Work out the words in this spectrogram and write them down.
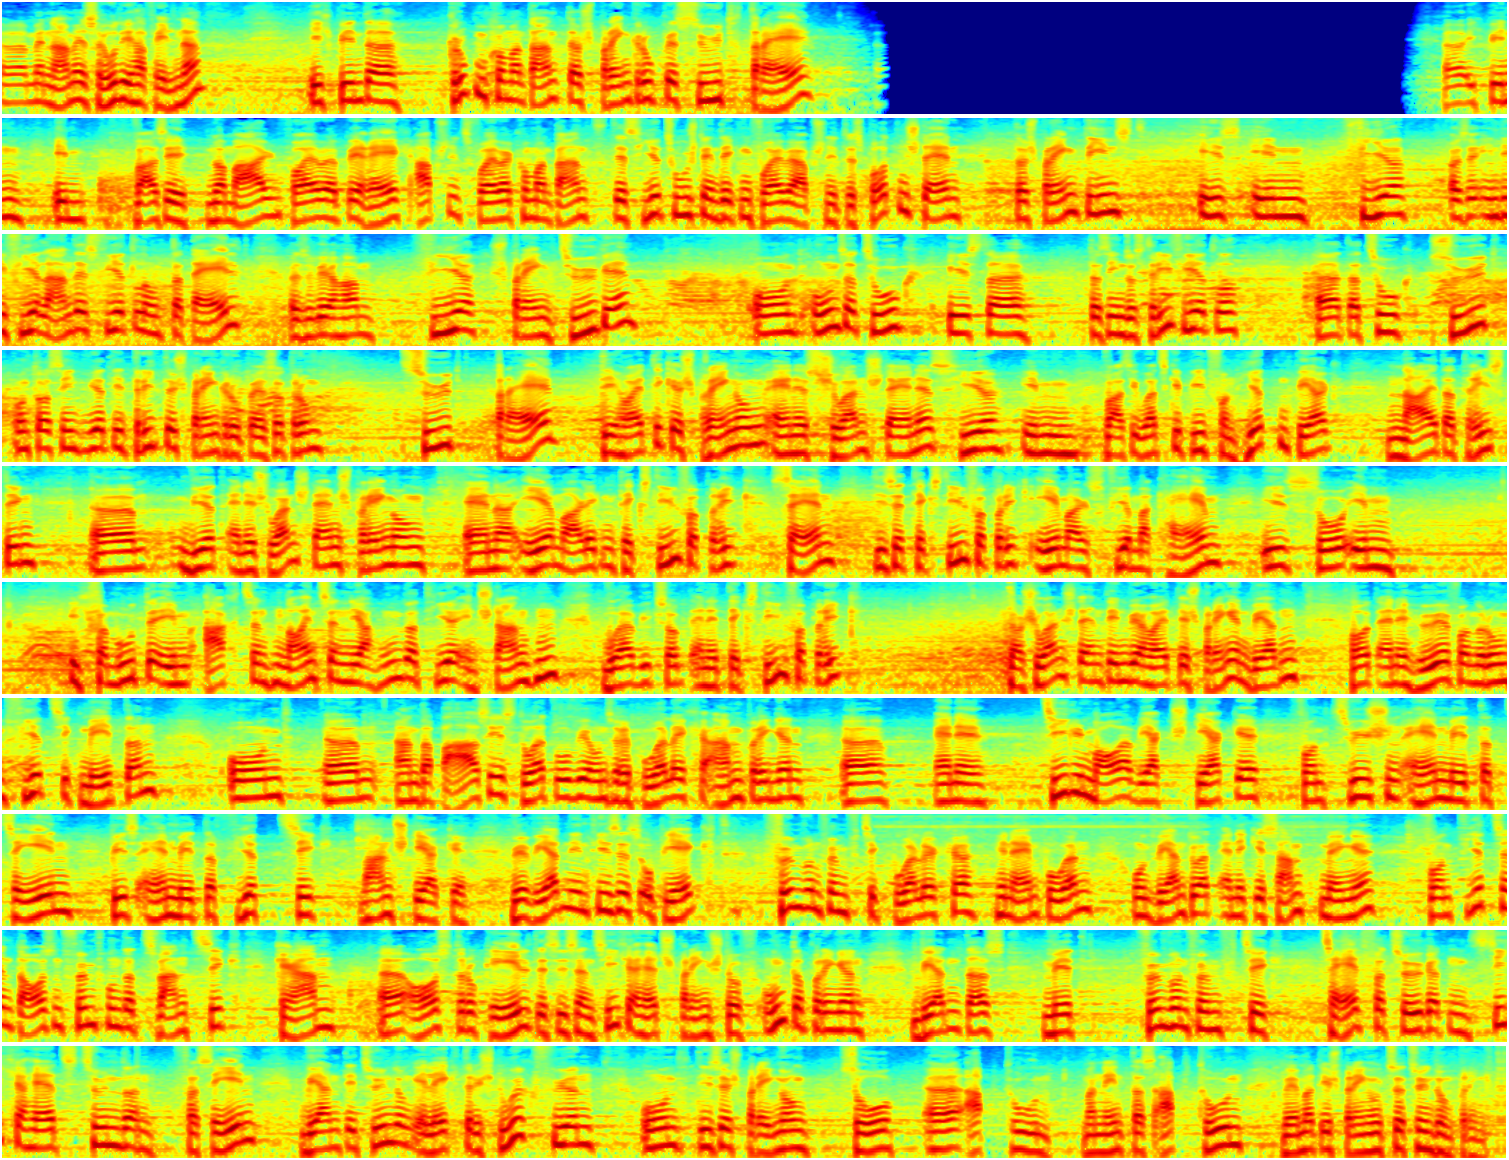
äh, mein Name ist Rudi Hafellner. Ich bin der Gruppenkommandant der Sprenggruppe Süd 3. Äh, ich bin im quasi normalen Feuerwehrbereich Abschnittsfeuerwehrkommandant des hier zuständigen Feuerwehrabschnittes Bottenstein. Der Sprengdienst ist in vier, also in die vier Landesviertel unterteilt. Also wir haben vier Sprengzüge und unser Zug ist äh, das Industrieviertel, äh, der Zug Süd und da sind wir die dritte Sprenggruppe, also drum Süd 3. Die heutige Sprengung eines Schornsteines hier im quasi Ortsgebiet von Hirtenberg nahe der Tristing ähm, wird eine Schornsteinsprengung einer ehemaligen Textilfabrik sein. Diese Textilfabrik, ehemals Firma Keim, ist so im ich vermute im 18., 19. Jahrhundert hier entstanden, war wie gesagt eine Textilfabrik. Der Schornstein, den wir heute sprengen werden, hat eine Höhe von rund 40 Metern und ähm, an der Basis, dort wo wir unsere Bohrlöcher anbringen, äh, eine Ziegelmauerwerkstärke von zwischen 1,10 Meter bis 1,40 Meter Wandstärke. Wir werden in dieses Objekt 55 Bohrlöcher hineinbohren und werden dort eine Gesamtmenge von 14.520 Gramm äh, Austrogel, das ist ein Sicherheitssprengstoff, unterbringen, werden das mit 55 zeitverzögerten Sicherheitszündern versehen, werden die Zündung elektrisch durchführen und diese Sprengung so äh, abtun. Man nennt das Abtun, wenn man die Sprengung zur Zündung bringt.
